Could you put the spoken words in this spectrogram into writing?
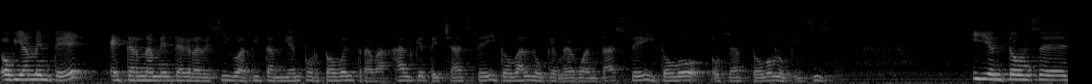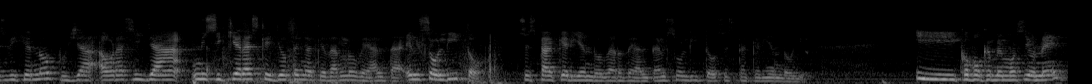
obviamente eternamente agradecido a ti también por todo el trabajo que te echaste y todo lo que me aguantaste y todo, o sea, todo lo que hiciste. Y entonces dije, no, pues ya, ahora sí ya, ni siquiera es que yo tenga que darlo de alta. Él solito se está queriendo dar de alta, él solito se está queriendo ir. Y como que me emocioné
